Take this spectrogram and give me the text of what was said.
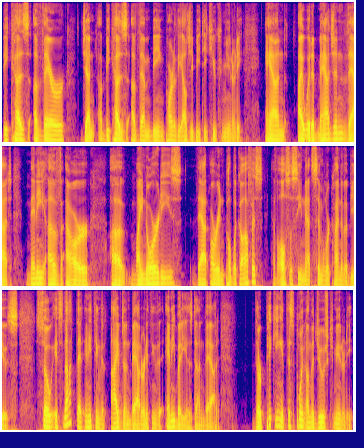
because of their gen, uh, because of them being part of the LGBTQ community. And I would imagine that many of our uh, minorities that are in public office have also seen that similar kind of abuse. So it's not that anything that I've done bad or anything that anybody has done bad. They're picking at this point on the Jewish community.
